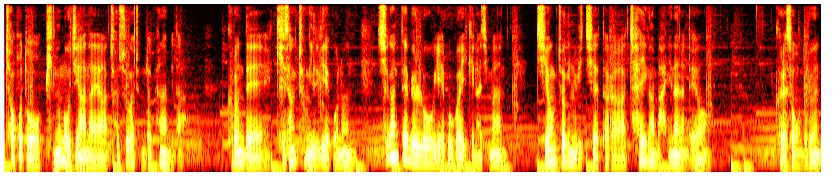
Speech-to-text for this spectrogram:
적어도 비는 오지 않아야 철수가 좀 더 편합니다. 그런데 기상청 일기예보는 시간대별로 예보가 있긴 하지만 지형적인 위치에 따라 차이가 많이 나는데요. 그래서 오늘은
